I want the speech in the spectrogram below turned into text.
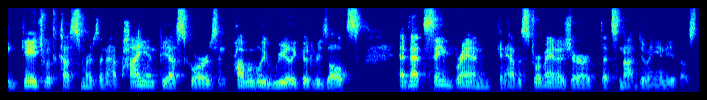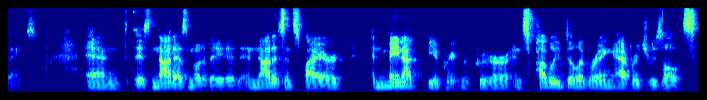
engage with customers and have high nps scores and probably really good results and that same brand can have a store manager that's not doing any of those things and is not as motivated and not as inspired and may not be a great recruiter and is probably delivering average results.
